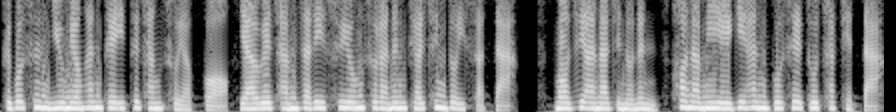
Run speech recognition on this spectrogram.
그곳은 유명한 데이트 장소였고 야외 잠자리 수용소라는 별칭도 있었다. 머지않아 진호는 허남이 얘기한 곳에 도착했다.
